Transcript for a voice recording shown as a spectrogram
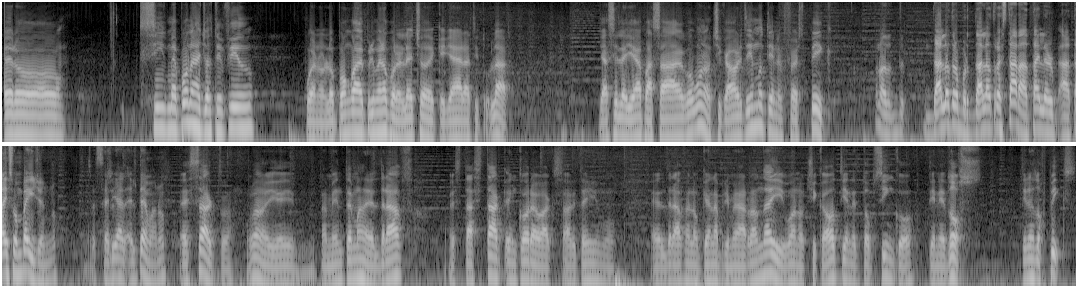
Pero si me pones a Justin Field, bueno, lo pongo al primero por el hecho de que ya era titular. Ya si le llega a pasar algo, bueno, Chicago ahorita mismo tiene el first pick. Bueno, dale otro, dale otro star a, Tyler, a Tyson Bajan, ¿no? Ese sería el, el tema, ¿no? Exacto. Bueno, y, y también temas del draft. Está stack en quarterbacks ahorita mismo. El draft en lo que es en la primera ronda. Y bueno, Chicago tiene top 5. Tiene dos. Tiene dos picks.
